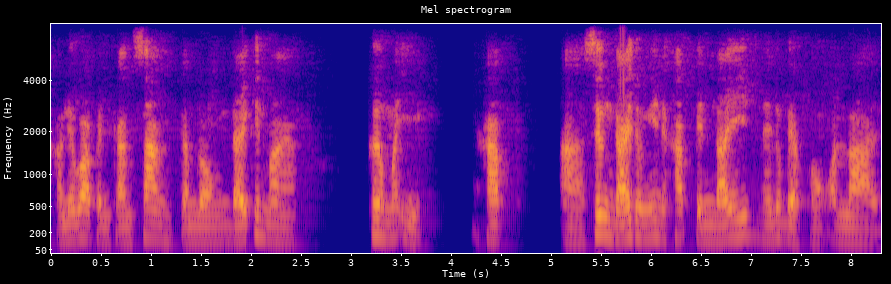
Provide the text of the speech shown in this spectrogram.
เขาเรียกว่าเป็นการสร้างจำลองไดร์ขึ้นมาเพิ่มมาอีกนะครับซึ่งไดร์ตรงนี้นะครับเป็นไดร์ในรูปแบบของออนไลน์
